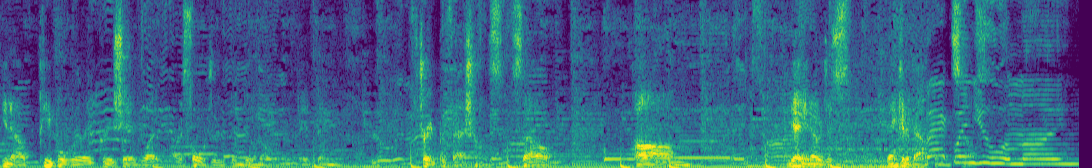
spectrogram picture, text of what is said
you know, people really appreciate what our soldiers have been doing over there. They've been straight professionals. So, um, yeah, you know, just thinking about them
